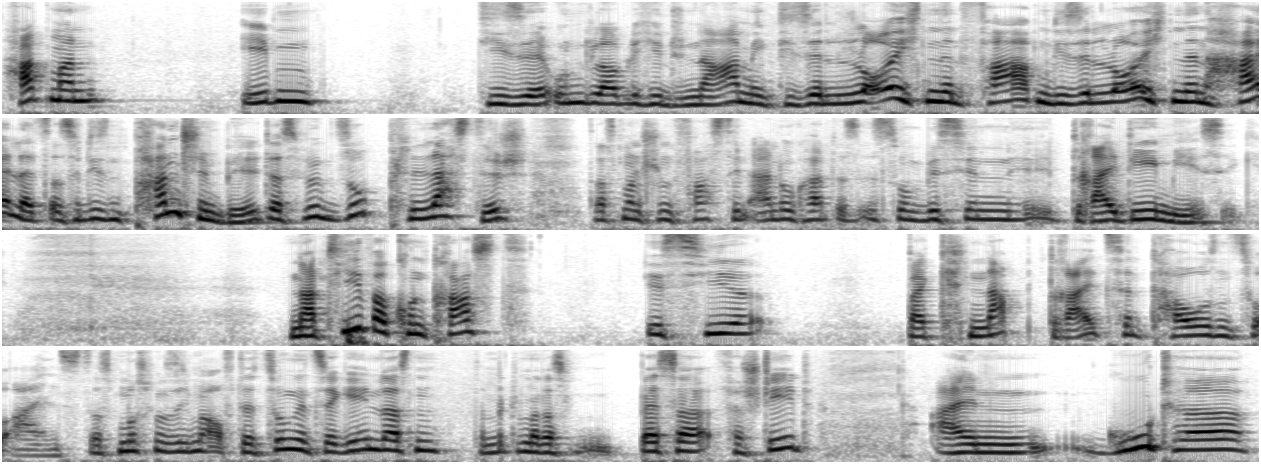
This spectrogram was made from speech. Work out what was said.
hat man eben diese unglaubliche Dynamik, diese leuchtenden Farben, diese leuchtenden Highlights, also diesen Punch im Bild, das wirkt so plastisch, dass man schon fast den Eindruck hat, es ist so ein bisschen 3D-mäßig. Nativer Kontrast ist hier bei knapp 13.000 zu 1. Das muss man sich mal auf der Zunge zergehen lassen, damit man das besser versteht. Ein guter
